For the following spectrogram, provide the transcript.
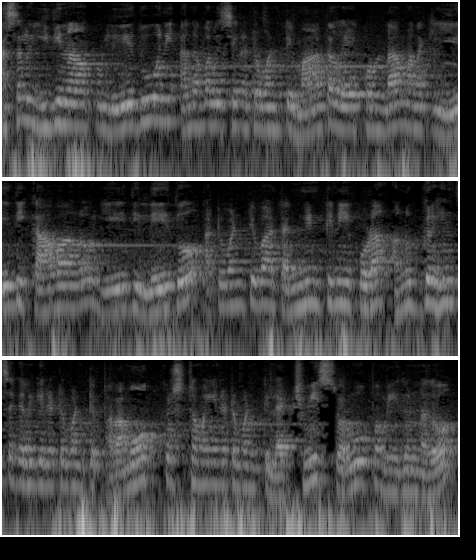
అసలు ఇది నాకు లేదు అని అనవలసినటువంటి మాట లేకుండా మనకి ఏది కావాలో ఏది లేదో అటువంటి వాటన్నింటినీ కూడా అనుగ్రహించగలిగినటువంటి పరమోత్కృష్టమైనటువంటి లక్ష్మీ స్వరూపం ఏదున్నదో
